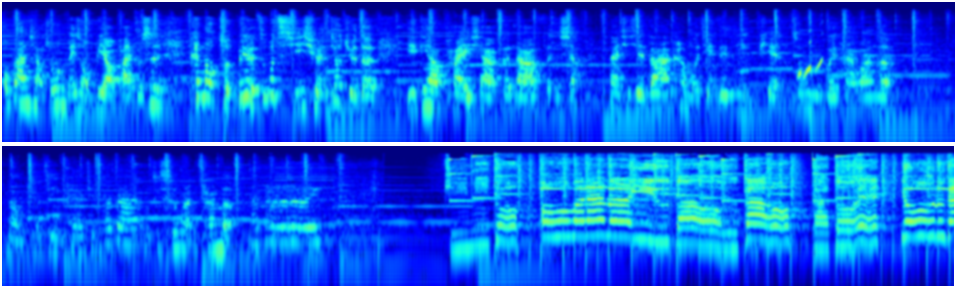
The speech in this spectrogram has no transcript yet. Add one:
我本来想说没什么必要拍，可是看到准备的这么齐全，就觉得一定要拍一下跟大家分享。那谢谢大家看我今天这支影片，终于回台湾了。那我们下次影片再见，拜拜！我去吃晚餐了，拜拜。君と終わらない歌を歌おうたとえ夜が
